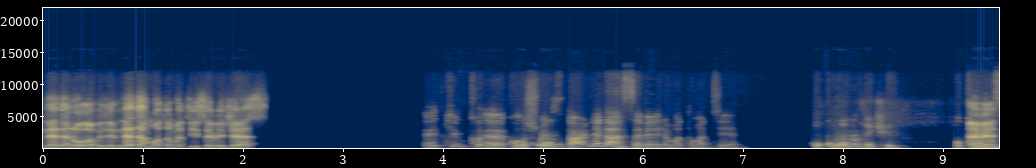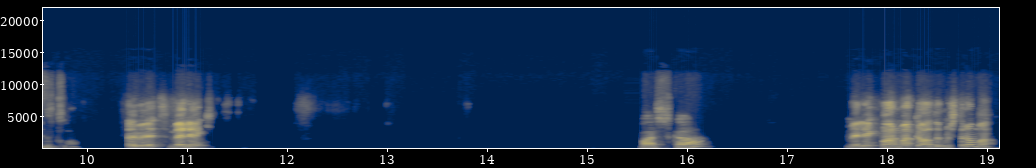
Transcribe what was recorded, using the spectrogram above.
Neden olabilir? Neden matematiği seveceğiz? Evet, kim e, konuşmak Okumamız- ister? Neden sevelim matematiği? Okumamız için. Okumamız Evet. için. Evet, Melek. Başka? Melek parmak kaldırmıştır ama.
